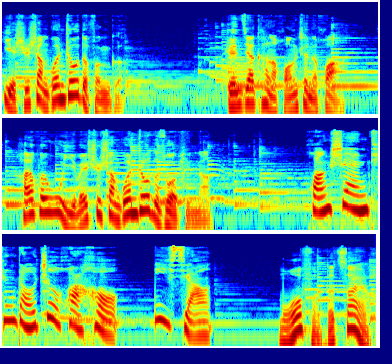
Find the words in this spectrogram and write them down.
也是上官周的风格。人家看了黄慎的画，还会误以为是上官周的作品呢。”黄慎听到这话后，一想：模仿的再好，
